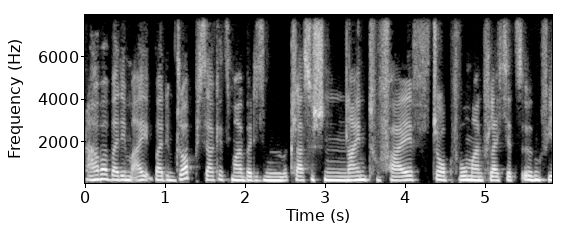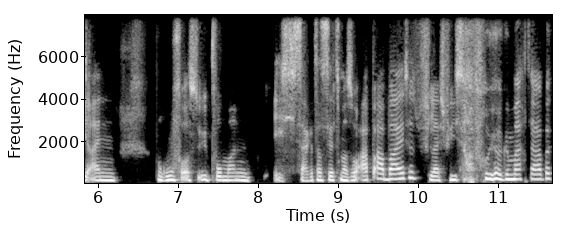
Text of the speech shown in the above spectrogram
Aber bei dem, bei dem Job, ich sage jetzt mal bei diesem klassischen 9-to-5-Job, wo man vielleicht jetzt irgendwie einen Beruf ausübt, wo man, ich sage das jetzt mal so, abarbeitet, vielleicht wie ich es auch früher gemacht habe,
